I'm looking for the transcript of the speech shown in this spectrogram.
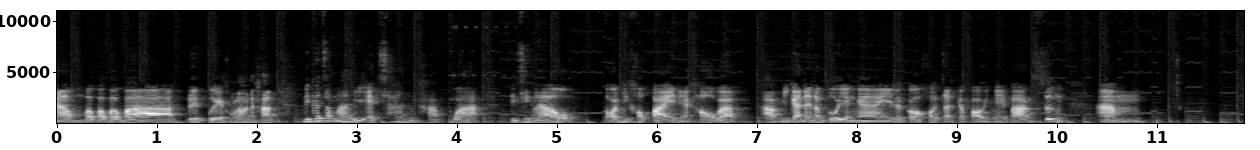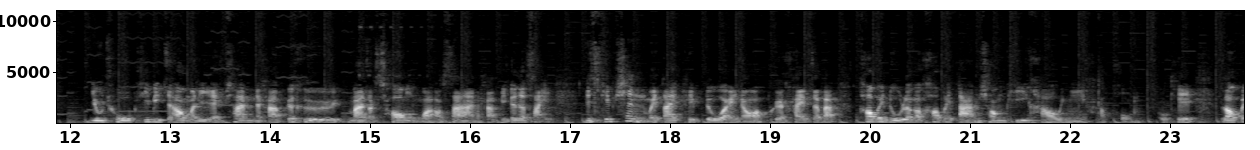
นำบาบาบาบาด้วยเปื่อยของเรานะครับมิกก็จะมารีแอคชั่นครับว่าจริง ๆ แล้วตอนที่เขาไปเนี่ยเขาแบบมีการแนะนำตัวยังไง แล้วก็เขาจัดกระเป๋ายังไงบ้าง ซึ่งอ่า YouTube ที่บิ๊กจะเอามา reaction นะครับ ก็คือมาจากช่องวาวซ่านะครับบิ๊กก็จะใส่ description ไว้ใต้คลิปด้วยเนาะเผื่อใครจะแบบเข้าไปดูแล้วก็เข้าไปตามช่องพี่เขาอย่างนี้ครับผม โอเค เราไป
